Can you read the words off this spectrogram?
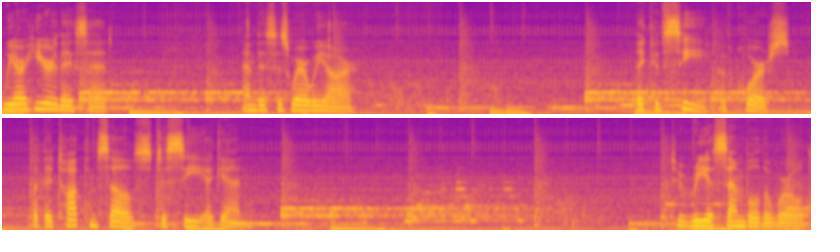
We are here, they said, and this is where we are. They could see, of course, but they taught themselves to see again. To reassemble the world.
